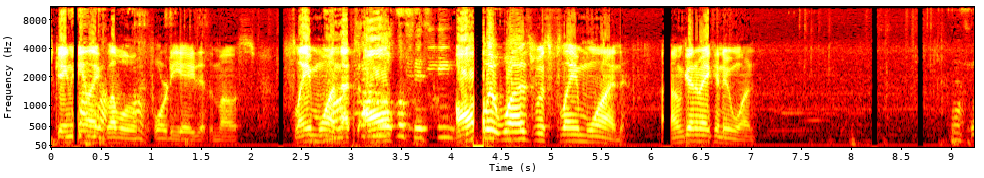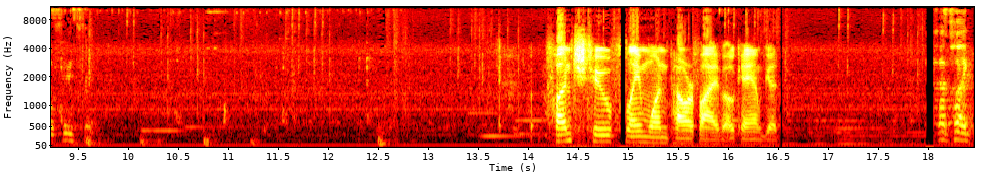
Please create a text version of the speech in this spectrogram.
It gave me Oh, like level 48 at the most. Flame 1, that's all. All it was was Flame 1. I'm gonna make a new one. Punch 2, Flame 1, Power 5. Okay, I'm good. That's like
